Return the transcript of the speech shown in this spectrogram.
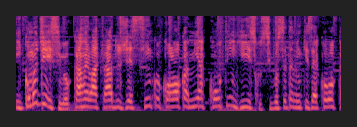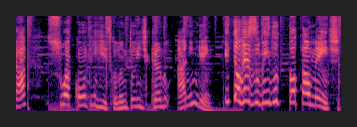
E como eu disse, meu carro é lacrado G5, eu coloco a minha conta em risco. Se você também quiser colocar sua conta em risco, eu não estou indicando a ninguém. Então, resumindo totalmente,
